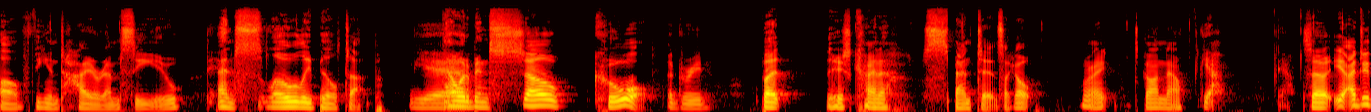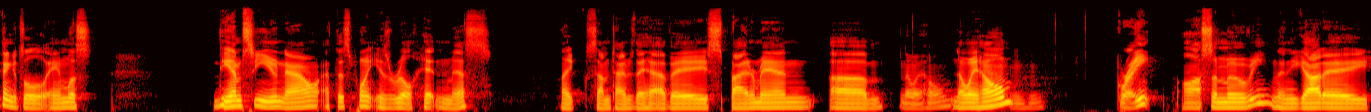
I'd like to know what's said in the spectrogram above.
of the entire MCU and slowly built up. Yeah. That would have been so cool. Agreed. But they just kind of spent it. It's like, oh, all right, it's gone now. Yeah. Yeah. So yeah, I do think it's a little aimless. The MCU now at this point is real hit and miss. Like sometimes they have a Spider-Man um, No Way Home. No Way Home, hmm great, awesome movie. Then you got a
